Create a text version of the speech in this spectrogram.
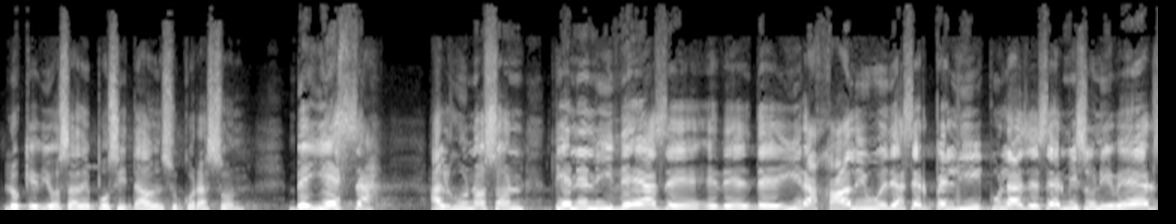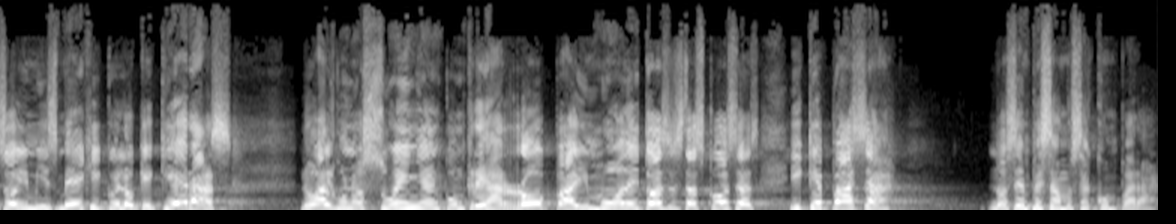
lo que Dios ha depositado en su corazón. Belleza, algunos tienen ideas de, ir a Hollywood, de hacer películas, de ser Miss Universo y Miss México y lo que quieras. ¿No? Algunos sueñan con crear ropa y moda y todas estas cosas. ¿Y qué pasa? Nos empezamos a comparar.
